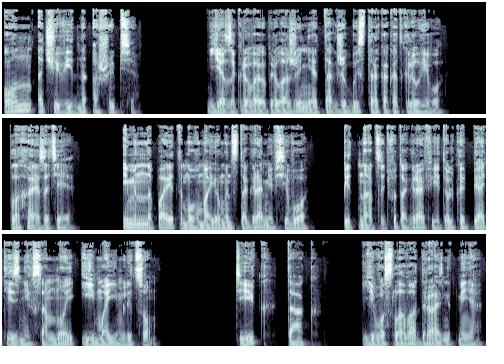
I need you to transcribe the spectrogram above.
он, очевидно, ошибся. Я закрываю приложение так же быстро, как открыл его. Плохая затея. Именно поэтому в моем инстаграме всего 15 фотографий, только 5 из них со мной и моим лицом. Тик-так. Его слова дразнят меня,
